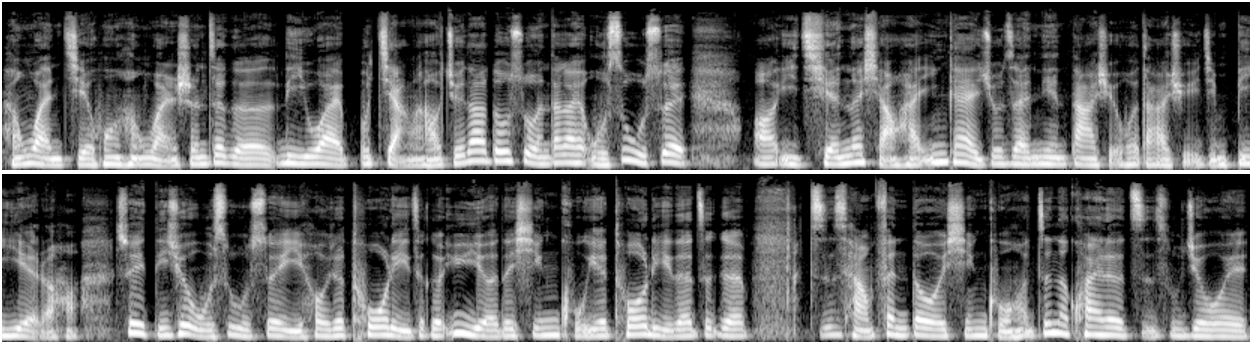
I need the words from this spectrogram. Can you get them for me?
很晚结婚、很晚生，这个例外不讲了哈。绝大多数人大概五十五岁啊以前呢，小孩。应该也就在念大学或大学已经毕业了哈，所以的确五十五岁以后就脱离这个育儿的辛苦，也脱离了这个职场奋斗的辛苦哈，真的快乐指数就会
